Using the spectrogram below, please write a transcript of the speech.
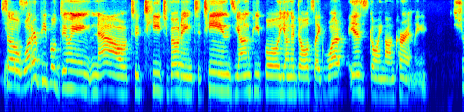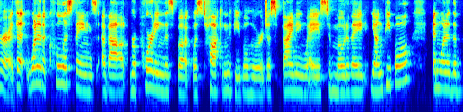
yes. so what are people doing now to teach voting to teens young people young adults like what is going on currently Sure. That one of the coolest things about reporting this book was talking to people who are just finding ways to motivate young people. And one of the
